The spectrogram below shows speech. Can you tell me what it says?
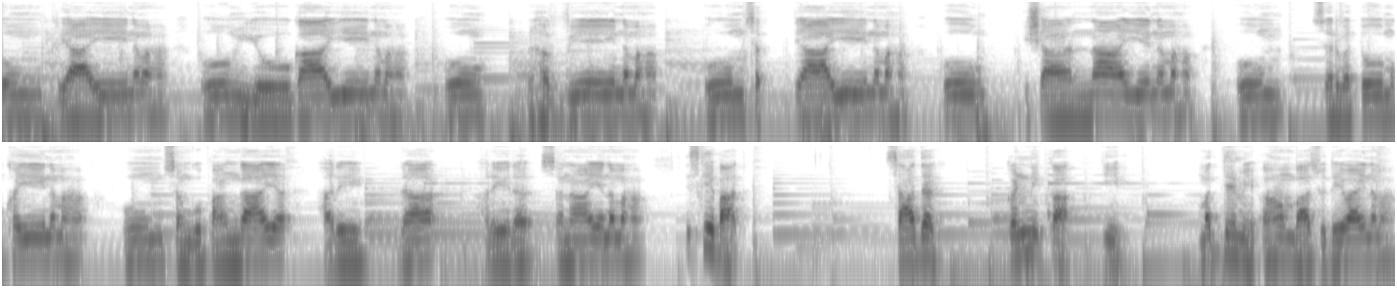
ओम क्रियाय नमः ओम योगाय नमः ओम भ्रव्ये नमः ओम सत्याय नमः ओम ईशानाय नमः ओम सर्वतोमुखये नमः ओम संगुपांगाय हरे रा हरे रसनाय नमः इसके बाद साधक कण्णिका की मध्य में अहम वासुदेवाय नमः।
